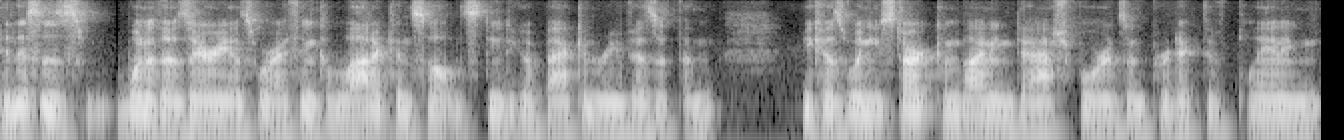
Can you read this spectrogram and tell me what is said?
And this is one of those areas where I think a lot of consultants need to go back and revisit them because when you start combining dashboards and predictive planning,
